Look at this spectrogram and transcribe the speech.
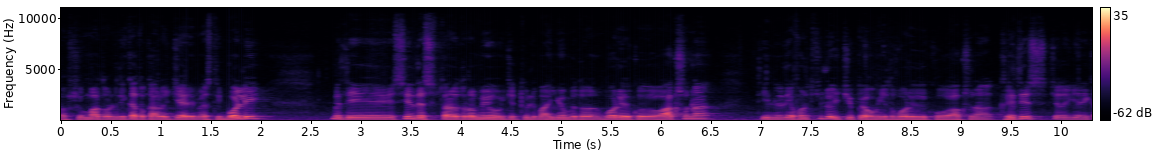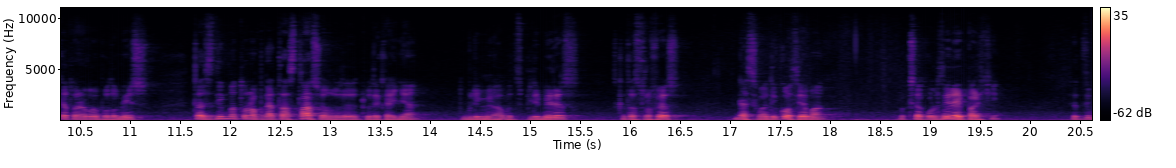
οχημάτων, ειδικά το καλοκαίρι, μέσα στην πόλη, με τη σύνδεση του αεροδρομίου και του λιμανιού με τον βόρειο άξονα, την διαφορετική λογική που έχουμε για τον βόρειο δικό άξονα Κρήτης και γενικά των έργων υποδομής, τα ζητήματα των αποκαταστάσεων του 19 mm-hmm. από τις πλημμύρες, τις καταστροφές, ένα σημαντικό θέμα που εξακολουθεί να υπάρχει. Γιατί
